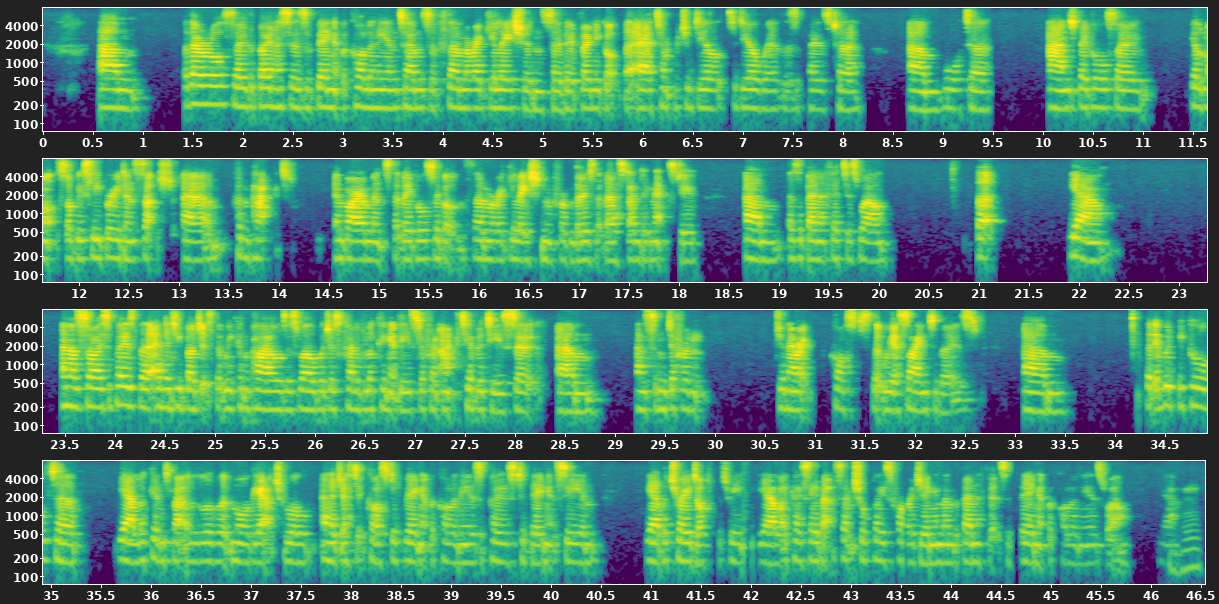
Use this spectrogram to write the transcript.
Um, but there are also the bonuses of being at the colony in terms of thermoregulation. So they've only got the air temperature deal to deal with as opposed to um, water. And they've also, guillemots obviously breed in such um, compact environments that they've also got the thermoregulation from those that they're standing next to um, as a benefit as well. But yeah, and so I suppose the energy budgets that we compiled as well were just kind of looking at these different activities, so um, and some different generic costs that we assign to those. Um, but it would be cool to yeah look into that a little bit more, the actual energetic cost of being at the colony as opposed to being at sea, and yeah the trade-off between yeah like I say that central place foraging and then the benefits of being at the colony as well. Yeah. Mm-hmm.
